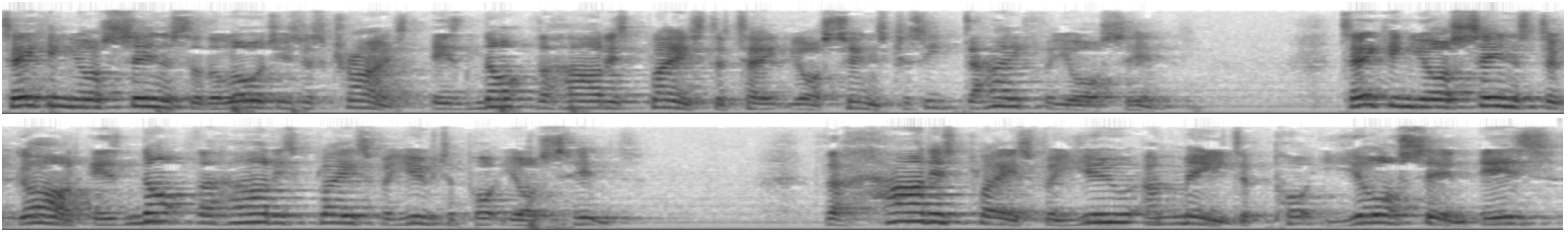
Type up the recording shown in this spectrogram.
Taking your sins to the Lord Jesus Christ is not the hardest place to take your sins because He died for your sins. Taking your sins to God is not the hardest place for you to put your sins. The hardest place for you and me to put your sin is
